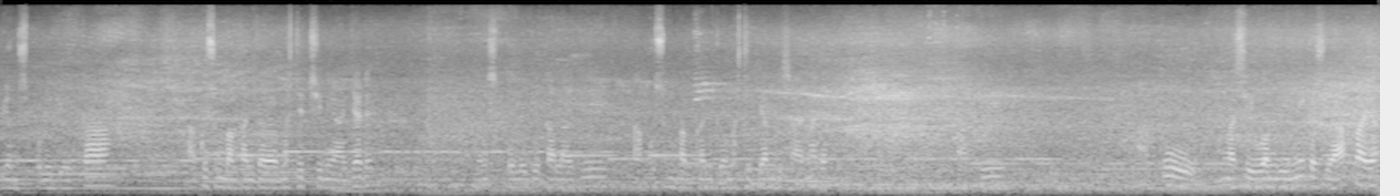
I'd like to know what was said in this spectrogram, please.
Yang 10 juta aku sumbangkan ke masjid sini aja deh. Yang 10 juta lagi aku sumbangkan ke masjid yang di sana deh. Tapi aku ngasih uang ini ke siapa ya?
